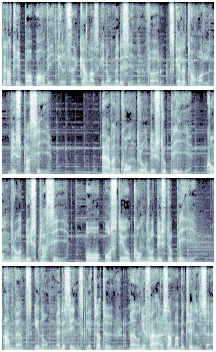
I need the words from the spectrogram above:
Denna typ av avvikelse kallas inom medicinen för skeletal dysplasi. Även kondrodystropi, kondrodysplasi och osteokondrodystropi används inom medicinsk litteratur med ungefär samma betydelse.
